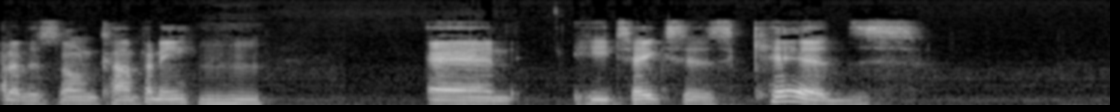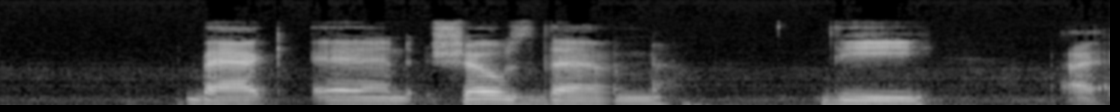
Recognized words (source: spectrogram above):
of his own company Mm-hmm. and he takes his kids back and shows them the I,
